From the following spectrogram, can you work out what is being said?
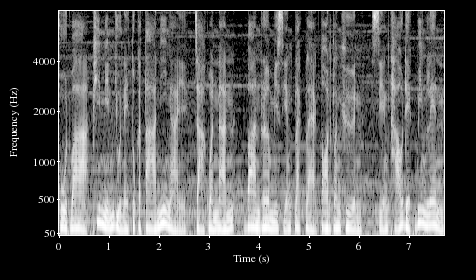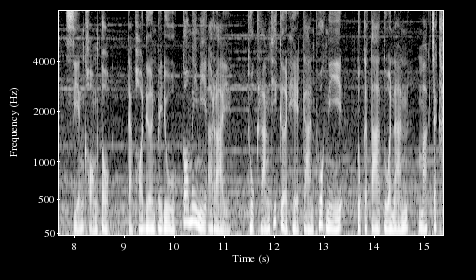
พูดว่าพี่มิ้นอยู่ในตุ๊กตานี่ไง จากวันนั้นบ้านเริ่มมีเสียงแปลกๆ ตอนกลางคืน เสียงเท้าเด็กวิ่งเล่น เสียงของตก แต่พอเดินไปดูก็ไม่มีอะไร ทุกครั้งที่เกิดเหตุการณ์พวกนี้ ตุ๊กตาตัวนั้นมักจะข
